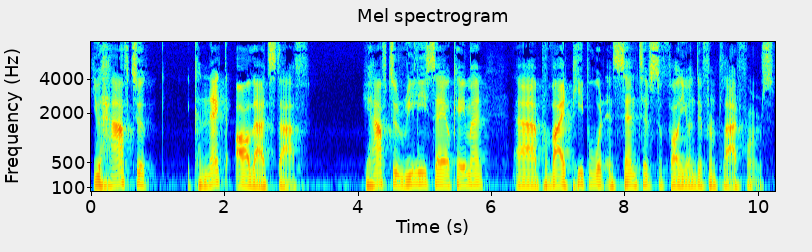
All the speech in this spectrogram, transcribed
You have to connect all that stuff. You have to really say, okay, man, uh, provide people with incentives to follow you on different platforms.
